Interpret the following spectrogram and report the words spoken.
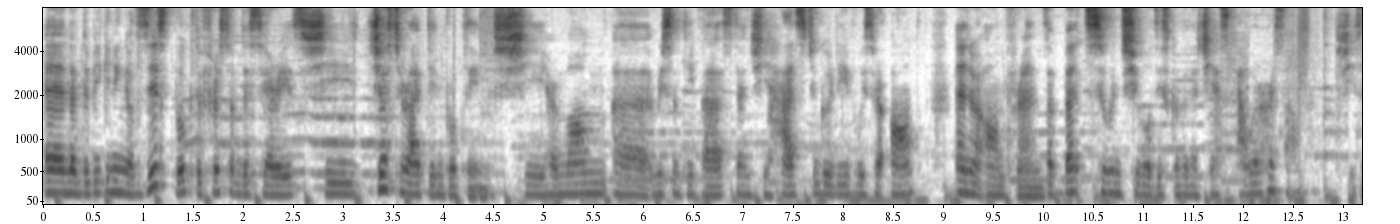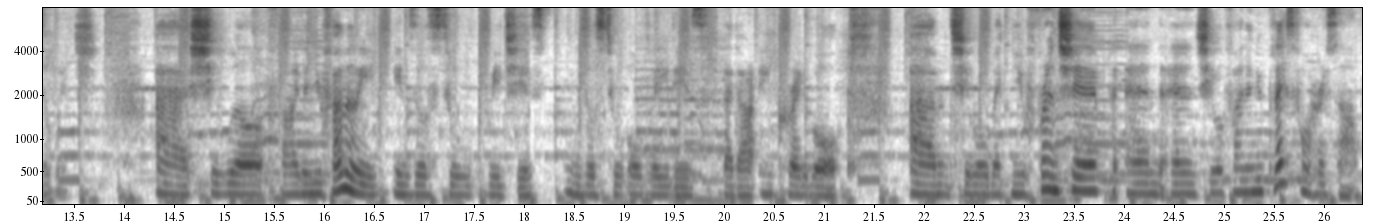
And at the beginning of this book, the first of the series, she just arrived in Brooklyn. She, her mom uh, recently passed and she has to go live with her aunt and her aunt friends. Uh, but soon she will discover that she has power herself. She's a witch. Uh, she will find a new family in those two witches, in those two old ladies that are incredible. Um, she will make new friendship and, and she will find a new place for herself.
